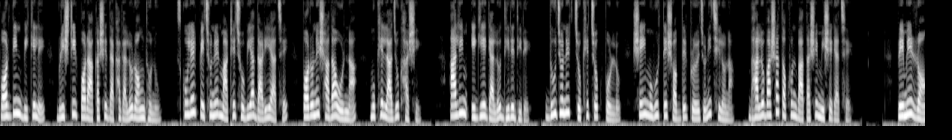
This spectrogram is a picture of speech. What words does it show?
পরদিন বিকেলে বৃষ্টির পর আকাশে দেখা গেল রংধনু। স্কুলের পেছনের মাঠে ছবিয়া দাঁড়িয়ে আছে, পরনে সাদা ওড়না, মুখে লাজুক হাসি। আলিম এগিয়ে গেল ধীরে ধীরে। দুজনের চোখে চোখ পড়ল, সেই মুহূর্তে শব্দের প্রয়োজনই ছিল না। ভালোবাসা তখন বাতাসে মিশে গেছে। প্রেমের রং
